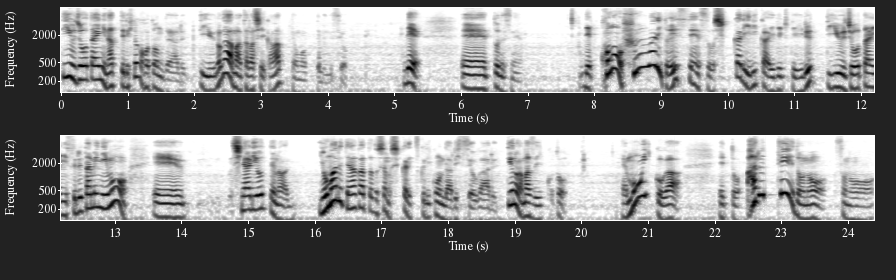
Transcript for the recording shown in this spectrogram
ていう状態になってる人がほとんどであるっていうのがまあ正しいかなって思ってるんですよ。で、えー、っとですね。で、このふんわりとエッセンスをしっかり理解できているっていう状態にするためにも、えー、シナリオっていうのは読まれてなかったとしてもしっかり作り込んである必要があるっていうのがまず1個と、もう1個が、えっと、ある程度の、その、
